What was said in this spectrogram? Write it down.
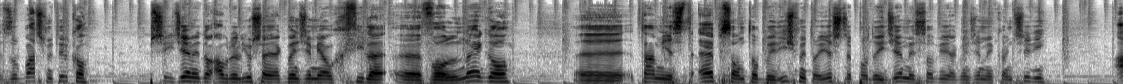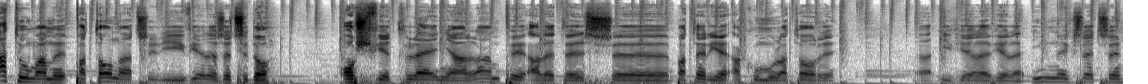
e, zobaczmy tylko, przyjdziemy do Aureliusza, jak będzie miał chwilę e, wolnego. E, tam jest Epson, to byliśmy, to jeszcze podejdziemy sobie, jak będziemy kończyli. A tu mamy Patona, czyli wiele rzeczy do oświetlenia lampy, ale też e, baterie, akumulatory i wiele, wiele innych rzeczy.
